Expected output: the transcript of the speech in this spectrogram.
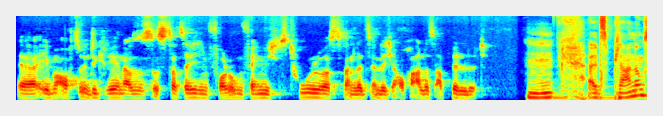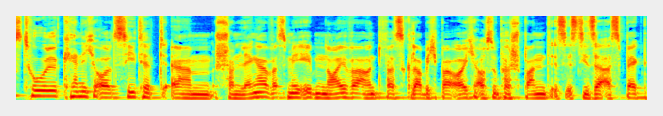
äh, eben auch zu integrieren. Also es ist tatsächlich ein vollumfängliches Tool, was dann letztendlich auch alles abbildet. Mhm. Als Planungstool kenne ich All Seated ähm, schon länger. Was mir eben neu war und was, glaube ich, bei euch auch super spannend ist, ist dieser Aspekt,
